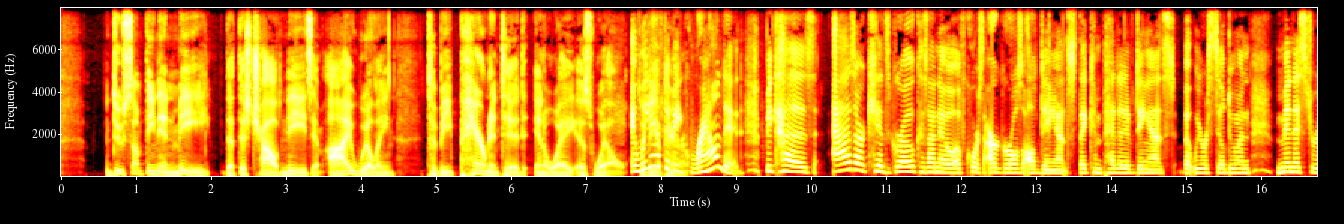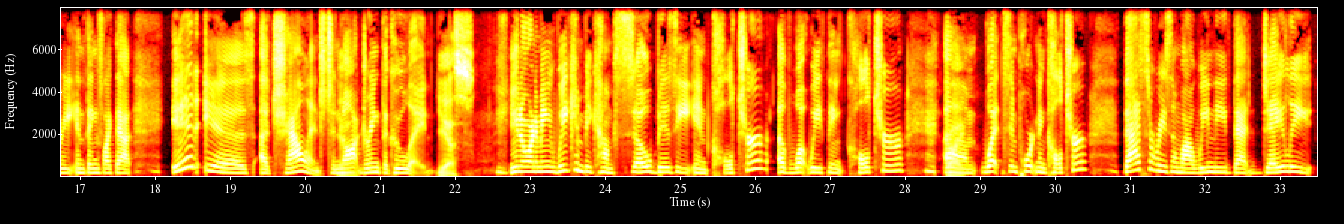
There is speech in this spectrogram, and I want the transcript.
do something in me that this child needs? Am I willing to be parented in a way as well? And to we have to be grounded because as our kids grow, because I know, of course, our girls all danced, they competitive danced, but we were still doing ministry and things like that. It is a challenge to not drink the Kool Aid. Yes. You know what I mean? We can become so busy in culture of what we think culture, um, what's important in culture. That's the reason why we need that daily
